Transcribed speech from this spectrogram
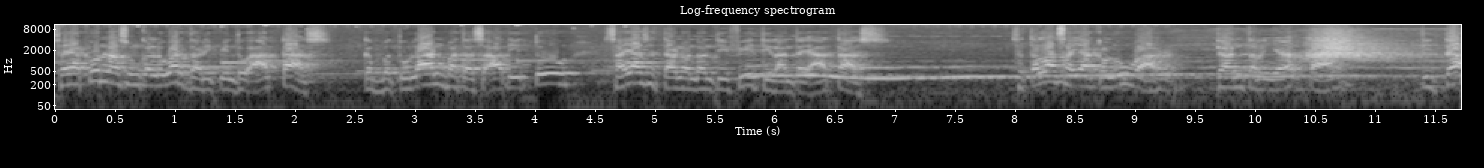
Saya pun langsung keluar dari pintu atas. Kebetulan pada saat itu saya sedang nonton TV di lantai atas. Setelah saya keluar dan ternyata tidak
